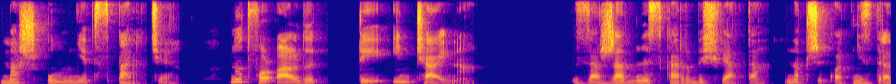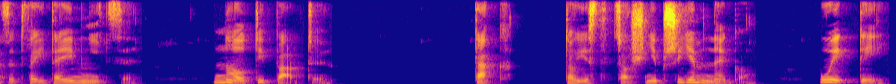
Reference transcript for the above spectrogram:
Masz u mnie wsparcie. Not for all the tea in China. Za żadne skarby świata, na przykład nie zdradzę twojej tajemnicy. No tea party. Tak, to jest coś nieprzyjemnego. Tea.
